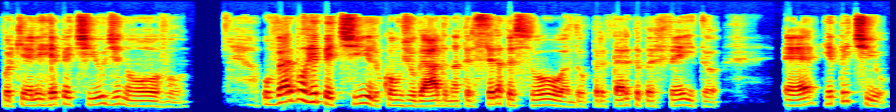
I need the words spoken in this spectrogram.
porque ele repetiu de novo. O verbo repetir, conjugado na terceira pessoa do pretérito perfeito, é repetiu,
